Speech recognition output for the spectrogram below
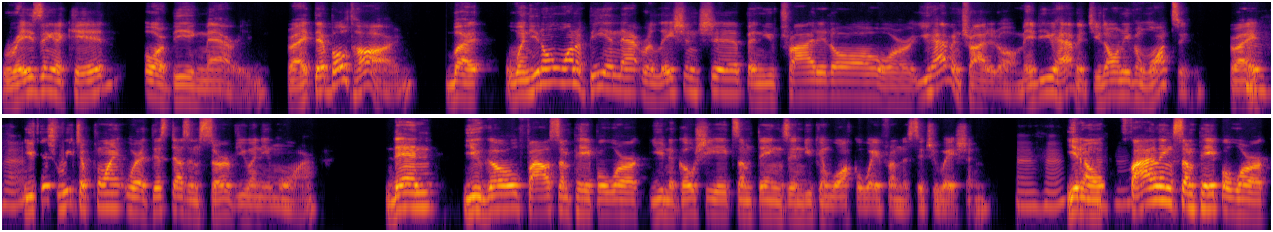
raising a kid or being married? Right? They're both hard, but when you don't want to be in that relationship and you've tried it all or you haven't tried it all maybe you haven't you don't even want to right mm-hmm. you just reach a point where this doesn't serve you anymore then you go file some paperwork you negotiate some things and you can walk away from the situation mm-hmm. you know mm-hmm. filing some paperwork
